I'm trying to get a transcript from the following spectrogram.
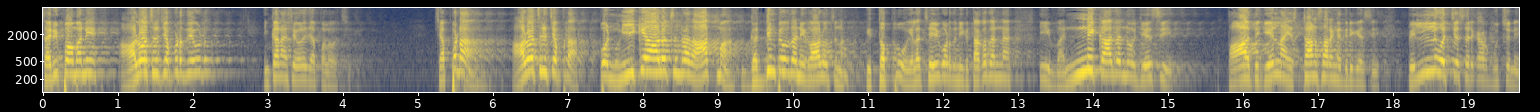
సరిపోమని ఆలోచన చెప్పడు దేవుడు. ఇంకా నా సేవలో చెప్పలవచ్చు చెప్పడా? ఆలోచన చెప్పడా? పో నీకే ఆలోచన రాదు ఆత్మ గద్దింపవుదా నీకు ఆలోచన. ఈ తప్పు ఇలా చేయకూడదు నీకు తగదన్న ఇవన్నీ కాదని నువ్వు చేసి పాతికేళ్ళు నా ఇష్టానుసారంగా తిరిగేసి పెళ్ళి వచ్చేసరికి అక్కడ కూర్చొని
